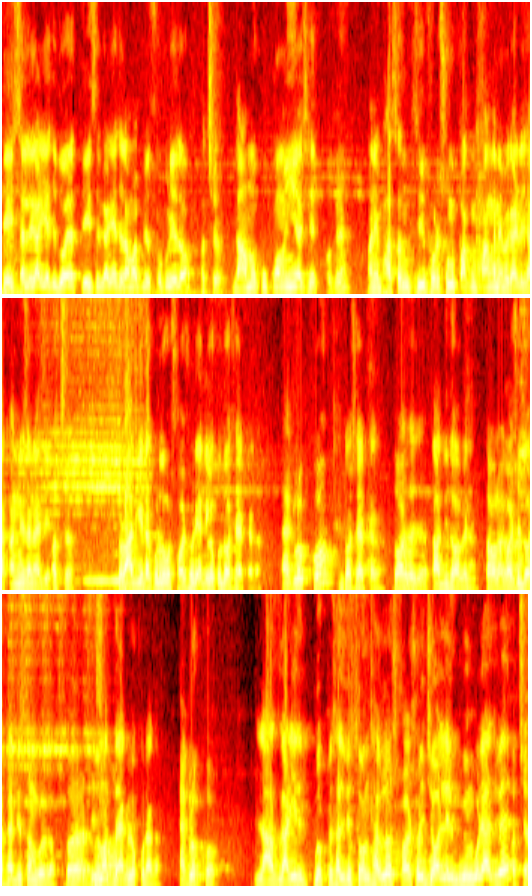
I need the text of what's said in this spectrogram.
তেইশ সালের গাড়ি আছে দু হাজার তেইশের গাড়ি আছে আমার প্রিয় শো করিয়ে দাও। আচ্ছা। দামও খুব কমই আছে। ওকে মানে ভার্সন থ্রি ফোরের সঙ্গে পাঙ্গা নেবে গাড়িটা যা কন্ডিশন আছে। আচ্ছা। চলো আজকে এটা করে দেবো সরাসরি এক লক্ষ দশ হাজার টাকা। এক লক্ষ দশ হাজার টাকা। দশ হাজার। তা দিতে হবে না। সরাসরি দশ হাজার ডিসকাউন্ট করে দাও। শুধুমাত্র এক লক্ষ টাকা। এক লক্ষ। লাস্ট গাড়ির স্পেশাল ডিসকাউন্ট থাকল সরাসরি যে অনলাইন বুকিং করে আসবে আচ্ছা।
